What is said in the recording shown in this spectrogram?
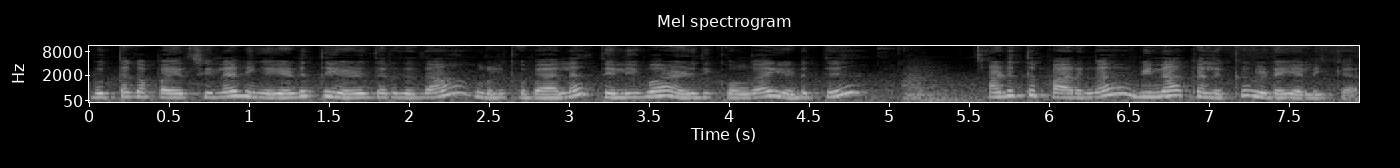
புத்தக பயிற்சியில் நீங்கள் எடுத்து எழுதுறது தான் உங்களுக்கு வேலை. தெளிவாக எழுதிக்கோங்க எடுத்து. அடுத்து பாருங்க வினாக்களுக்கு விடையளிக்க.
